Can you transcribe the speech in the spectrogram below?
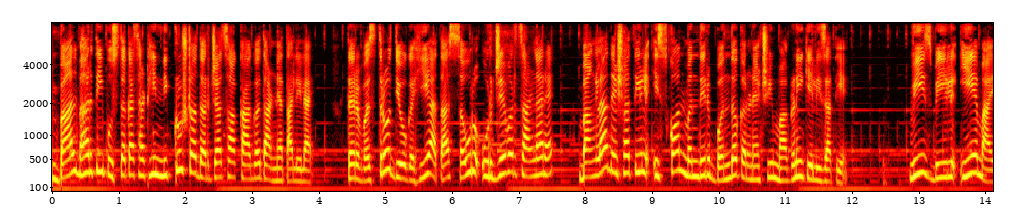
बालभारती पुस्तकासाठी निकृष्ट दर्जाचा कागद आणण्यात आलेला आहे. तर वस्त्रोद्योगही आता सौर ऊर्जेवर चालणार आहे. बांगलादेशातील इस्कॉन मंदिर बंद करण्याची मागणी केली जाते वीज बिल ई एम आय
